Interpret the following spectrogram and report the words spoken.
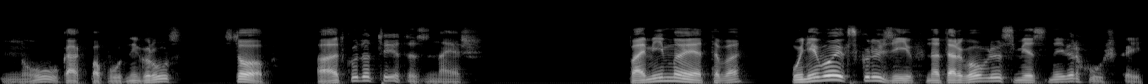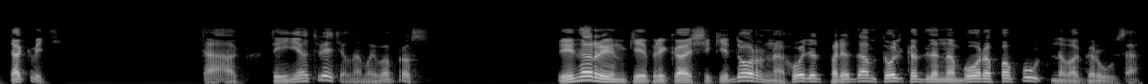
Ну, как попутный груз. Стоп, а откуда ты это знаешь? Помимо этого, у него эксклюзив на торговлю с местной верхушкой, так ведь? Так, ты не ответил на мой вопрос. И на рынке приказчики Дорна ходят по рядам только для набора попутного груза.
